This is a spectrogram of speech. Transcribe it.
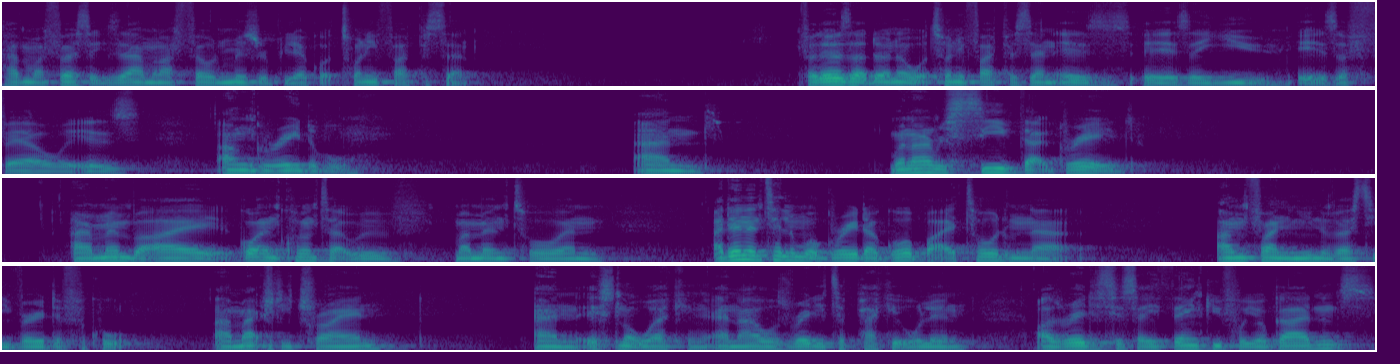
I had my first exam and I failed miserably. I got 25%. For those that don't know what 25% is, it is a U, it is a fail, it is ungradable. And when I received that grade, I remember I got in contact with my mentor and I didn't tell him what grade I got, but I told him that I'm finding university very difficult. I'm actually trying, and it's not working. And I was ready to pack it all in. I was ready to say thank you for your guidance,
